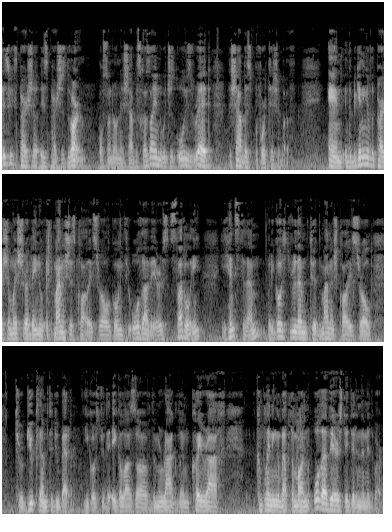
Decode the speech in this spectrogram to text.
This week's parsha is Parshas Devarim, also known as Shabbos Chazon, which is always read the Shabbos before Tisha B'av. And in the beginning of the parsha, Moshe Rabbeinu admonishes Klal Yisrael, going through all the Averis subtly. He hints to them, but he goes through them to admonish Klal Yisrael, to rebuke them to do better. He goes through the Egel the Meraglim, Koirach, complaining about the man, all the Averis they did in the Midbar.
